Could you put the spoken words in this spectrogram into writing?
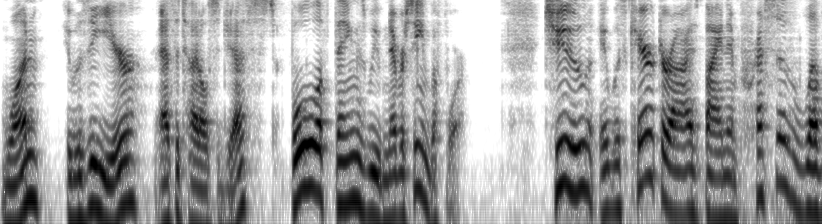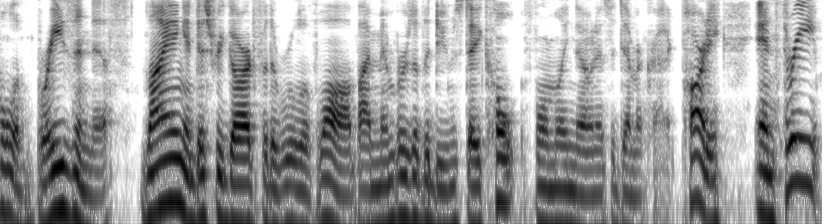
One, it was a year, as the title suggests, full of things we've never seen before. Two, it was characterized by an impressive level of brazenness, lying and disregard for the rule of law by members of the Doomsday Cult, formerly known as the Democratic Party. And three,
